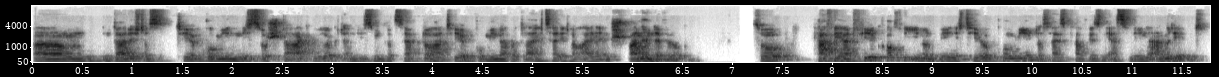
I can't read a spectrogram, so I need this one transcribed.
Ähm, und dadurch, dass Theobromin nicht so stark wirkt an diesem Rezeptor, hat Theobromin aber gleichzeitig noch eine entspannende Wirkung. So, Kaffee hat viel Koffein und wenig Theobromin, das heißt, Kaffee ist in erster Linie anregend.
